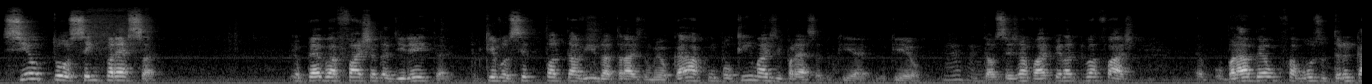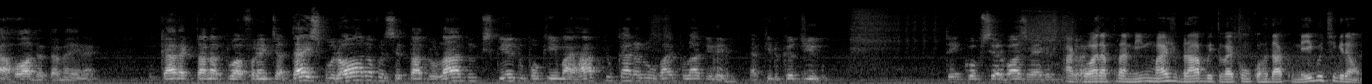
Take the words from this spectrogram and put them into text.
Se eu estou sem pressa, eu pego a faixa da direita, porque você pode estar tá vindo atrás do meu carro com um pouquinho mais de pressa do que, é, do que eu. Uhum. Então você já vai pela tua faixa. O brabo é o famoso tranca-roda também, né? O cara que está na tua frente a 10 por hora, você está do lado esquerdo um pouquinho mais rápido e o cara não vai para o lado direito. É aquilo que eu digo. Tem que observar as regras do Agora, para mim, o mais brabo, e tu vai concordar comigo, Tigrão,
